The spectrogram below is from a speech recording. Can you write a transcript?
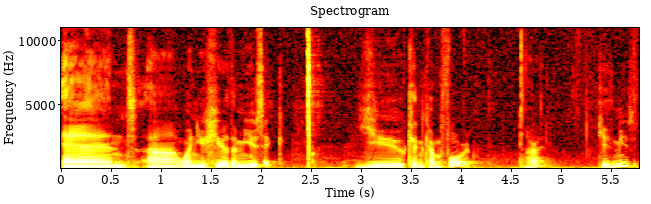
And uh, when you hear the music, you can come forward. All right, cue the music.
